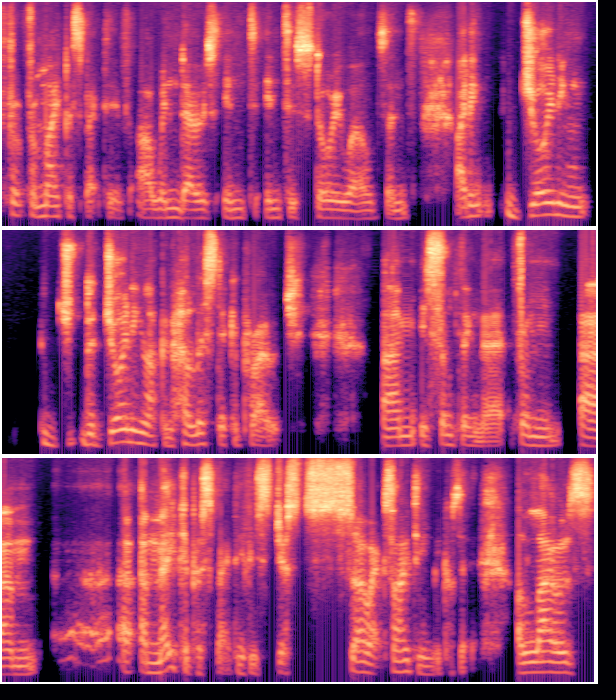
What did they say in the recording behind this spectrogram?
f- from my perspective, are windows into into story worlds. And I think joining the joining up and holistic approach um, is something that, from um, a, a maker perspective, is just so exciting because it allows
